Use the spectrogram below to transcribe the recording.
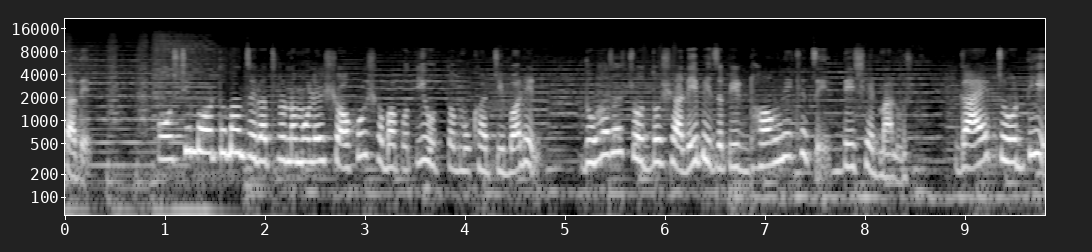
তাদের। পশ্চিম বর্ধমান জেলা তৃণমূলের সহ সভাপতি উত্তম মুখার্জি বলেন দু হাজার চোদ্দ সালে বিজেপির ঢং রেখেছে দেশের মানুষ। গায়ের জোর দিয়ে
